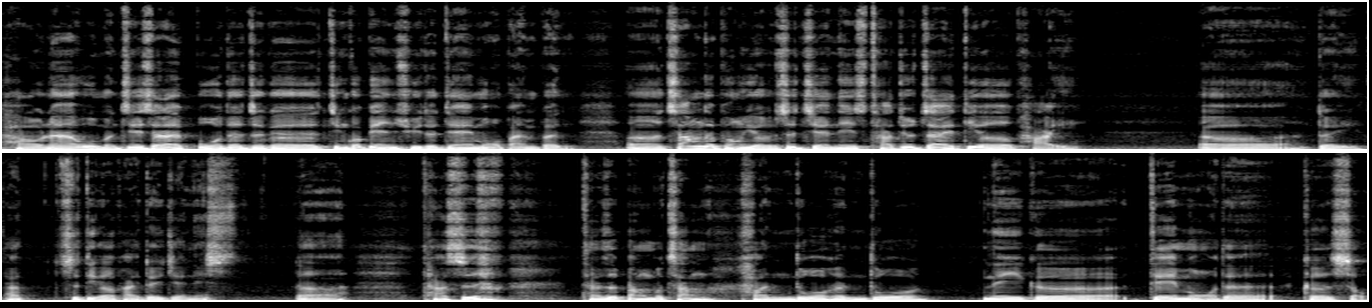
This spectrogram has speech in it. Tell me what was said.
好，那我们接下来播的这个经过编曲的 demo 版本，呃，唱的朋友是 Janice，他就在第二排，呃，对，他是第二排对 Janice，呃，他是 他是帮我唱很多很多那个 demo 的歌手，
